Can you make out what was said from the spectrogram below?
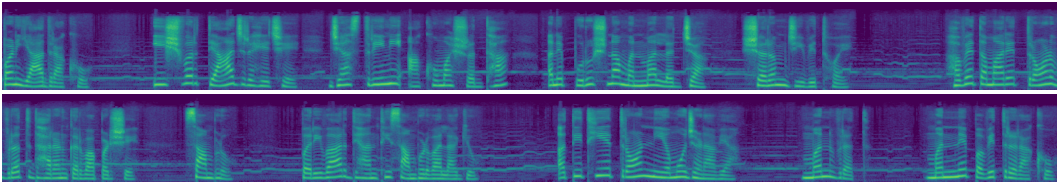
પણ યાદ રાખો, ઈશ્વર ત્યાં જ રહે છે, જ્યાં સ્ત્રીની આંખોમાં શ્રદ્ધા અને પુરુષના મનમાં લજ્જા, શરમ જીવિત હોય. હવે તમારે ત્રણ વ્રત ધારણ કરવા પડશે. સાંભળો. પરિવાર ધ્યાનથી સાંભળવા લાગ્યો. અતિથિએ ત્રણ નિયમો જણાવ્યા. મન વ્રત. મનને પવિત્ર રાખો.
